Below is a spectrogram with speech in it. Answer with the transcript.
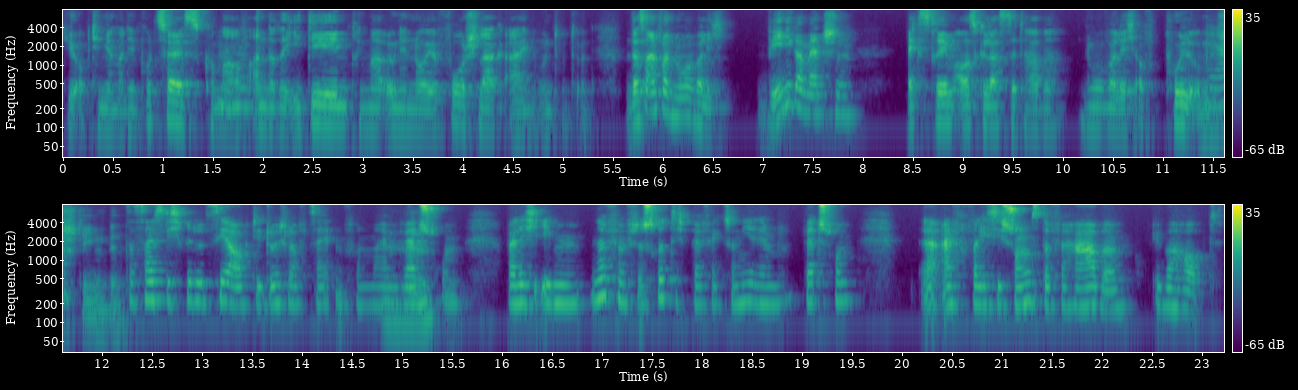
die optimieren mal den Prozess, kommen mal Mhm. auf andere Ideen, bringen mal irgendeinen neuen Vorschlag ein und, und, und. Und das einfach nur, weil ich weniger Menschen extrem ausgelastet habe, nur weil ich auf Pull umgestiegen bin. Das heißt, ich reduziere auch die Durchlaufzeiten von meinem Mhm. Wertstrom, weil ich eben, ne, fünfter Schritt, ich perfektioniere den Wertstrom, äh, einfach weil ich die Chance dafür habe, überhaupt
